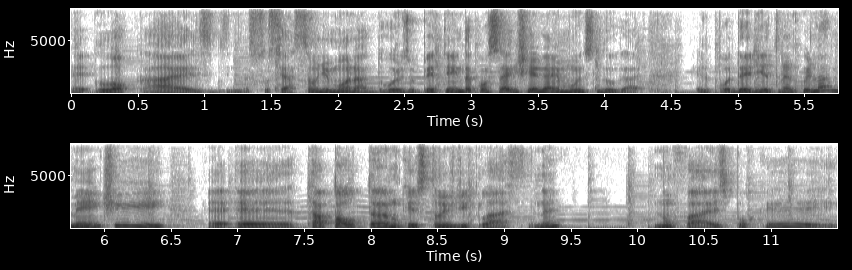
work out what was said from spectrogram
é, locais, de associação de moradores, o PT ainda consegue chegar em muitos lugares. Ele poderia tranquilamente estar é, tá pautando questões de classe, né? Não faz porque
